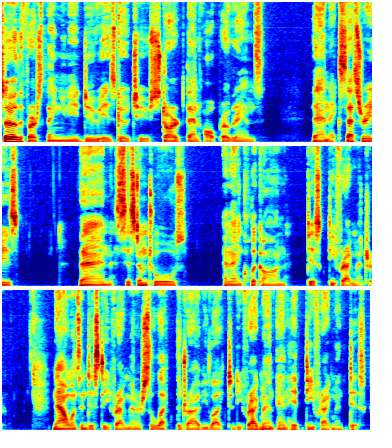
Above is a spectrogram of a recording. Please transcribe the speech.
So the first thing you need to do is go to Start, then All Programs, then Accessories, then System Tools, and then click on Disk Defragmenter. Now once in Disk Defragmenter, select the drive you'd like to defragment and hit Defragment Disk.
